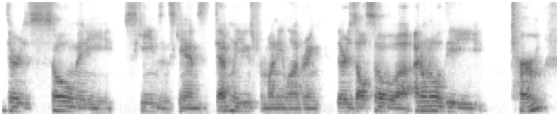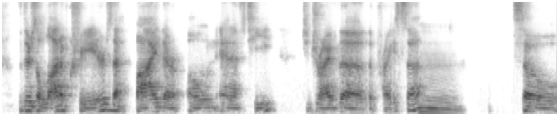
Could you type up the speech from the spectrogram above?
There's so many schemes and scams definitely used for money laundering. There's also uh, I don't know the term, but there's a lot of creators that buy their own NFT to drive the the price up. Mm. So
